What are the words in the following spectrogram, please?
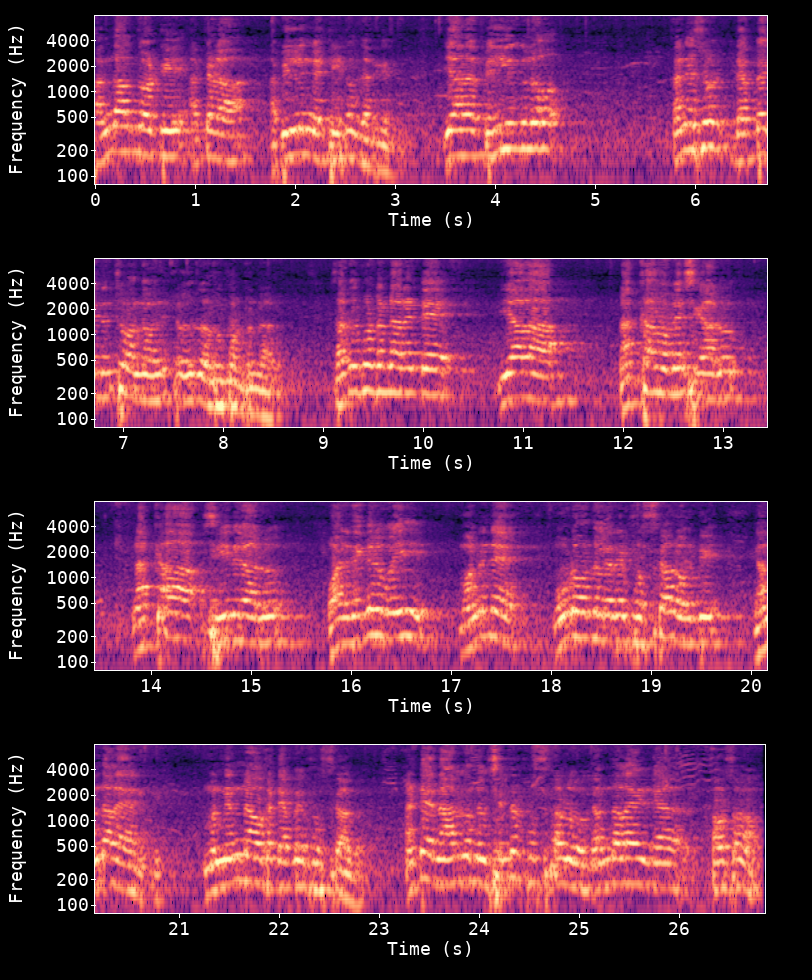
సంఘాలతోటి అక్కడ ఆ బిల్డింగ్ కట్టేయడం జరిగింది. ఇవాళ బిల్డింగ్లో కనీసం డెబ్బై నుంచి వంద మంది పిల్లలు చదువుకుంటున్నారు. చదువుకుంటున్నారంటే ఇవాళ నక్కా ఉమేష్ గారు నక్కా శ్రీని గారు వాళ్ళ దగ్గర పోయి మొన్ననే మూడు వందల ఇరవై పుస్తకాలు ఒకటి గ్రంథాలయానికి నిన్న ఒక డెబ్బై పుస్తకాలు. అంటే నాలుగు వందల చిల్లర పుస్తకాలు గ్రంథాలయం కోసం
